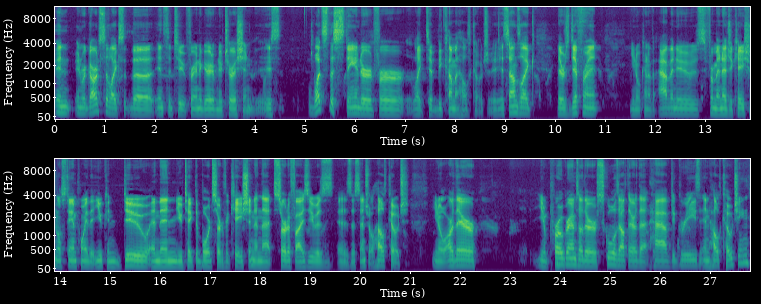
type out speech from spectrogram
In in regards to like the Institute for Integrative Nutrition, is what's the standard for like to become a health coach? It sounds like there's different you know kind of avenues from an educational standpoint that you can do and then you take the board certification and that certifies you as as essential health coach you know are there you know programs are there schools out there that have degrees in health coaching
